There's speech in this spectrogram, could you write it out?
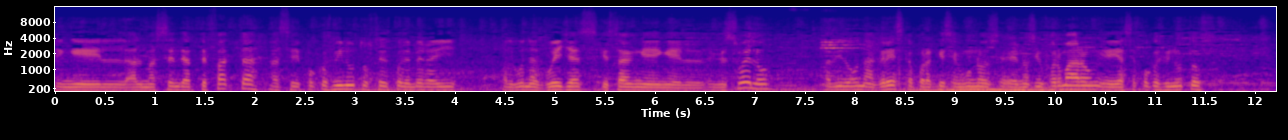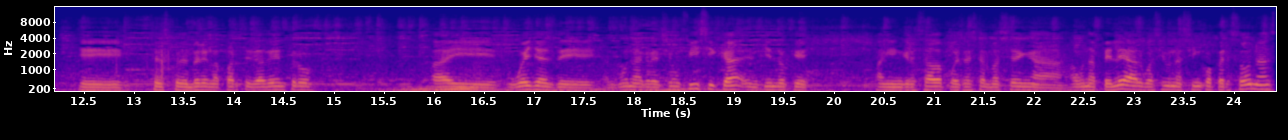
en el almacén de artefacta. Hace pocos minutos ustedes pueden ver ahí algunas huellas que están en el, en el suelo. Ha habido una gresca por aquí, según nos, nos informaron hace pocos minutos. ustedes pueden ver en la parte de adentro hay huellas de alguna agresión física. Entiendo que han ingresado pues a este almacén a, una pelea, algo así, unas cinco personas.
